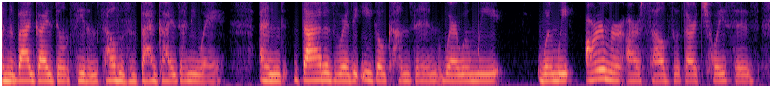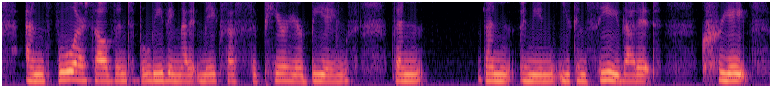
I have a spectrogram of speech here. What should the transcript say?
and the bad guys don't see themselves as bad guys anyway. And that is where the ego comes in, where when we when we armor ourselves with our choices and fool ourselves into believing that it makes us superior beings, then then I mean you can see that it creates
